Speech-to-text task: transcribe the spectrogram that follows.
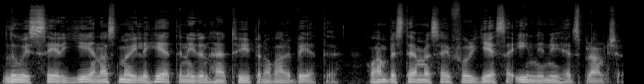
Louis ser genast möjligheten i den här typen av arbete och han bestämmer sig för att ge sig in i nyhetsbranschen.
